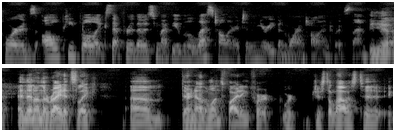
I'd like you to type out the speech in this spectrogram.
towards all people except for those who might be a little less tolerant, and you're even more intolerant towards them. Yeah, and then on the right, it's like um, they're now the ones fighting for we're just allow us to e-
